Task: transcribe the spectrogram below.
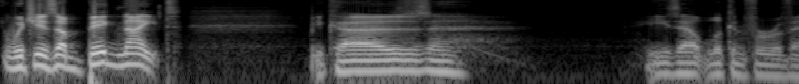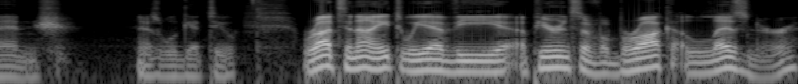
which is a big night because uh, he's out looking for revenge, as we'll get to. Raw tonight, we have the appearance of Brock Lesnar.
